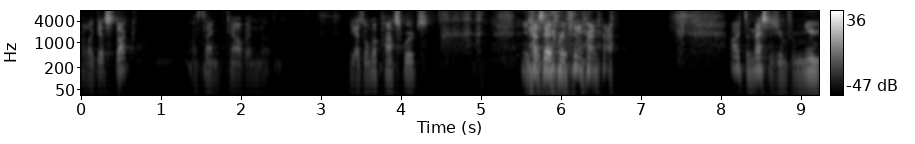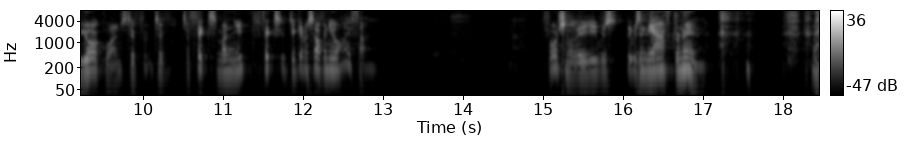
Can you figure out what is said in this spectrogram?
When I get stuck, I thank Calvin that he has all my passwords. he has everything I know. I had to message him from New York once to, to, to fix my new, fix to get myself a new iPhone. Fortunately, he was, it was in the afternoon.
